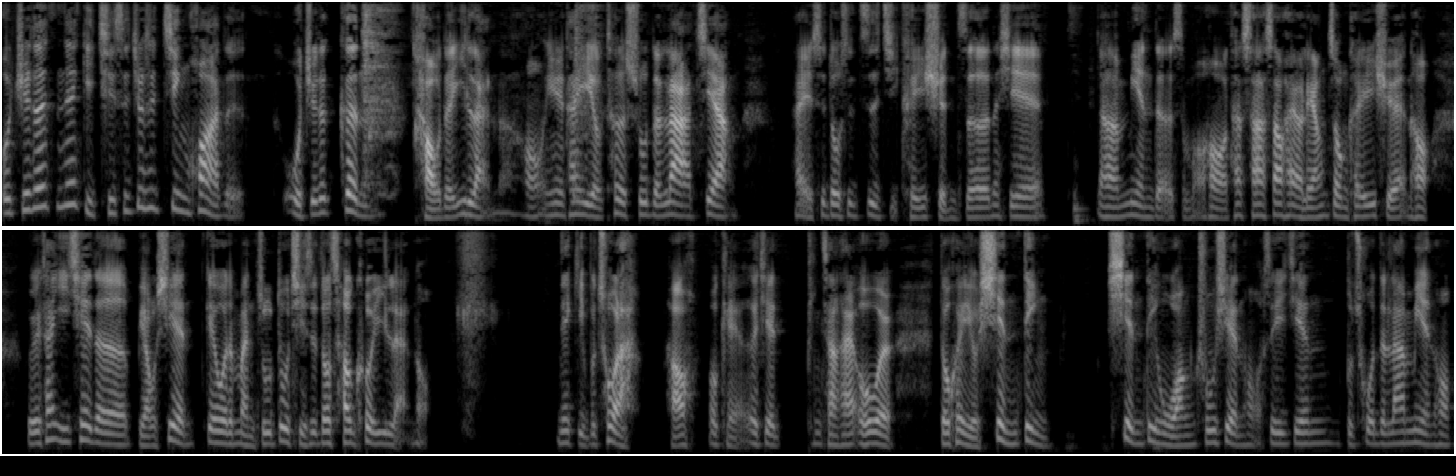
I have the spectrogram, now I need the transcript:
我觉得 Negi 其实就是进化的，我觉得更好的一兰了哦，因为它也有特殊的辣酱。它也是都是自己可以选择那些呃面的什么哈，它叉烧还有两种可以选哈，我觉得它一切的表现给我的满足度其实都超过一兰哦。Negi 不错啦，好 OK，而且平常还偶尔都会有限定限定王出现哦，是一间不错的拉面哦，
